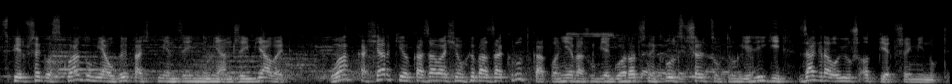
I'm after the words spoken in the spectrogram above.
Z pierwszego składu miał wypaść m.in. Andrzej Białek. Ławka siarki okazała się chyba za krótka, ponieważ ubiegłoroczny król strzelców drugiej ligi zagrał już od pierwszej minuty.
